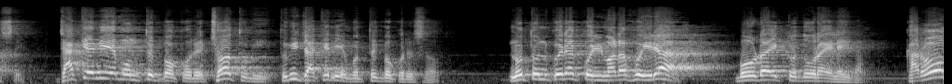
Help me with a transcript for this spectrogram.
আছে। যাকে নিয়ে মন্তব্য করেছ তুমি? তুমি যাকে নিয়ে মন্তব্য করেছ? নতুন কইরা কইলমাটা ফইরা, বউটা একটু দৌড়াই লাইবা। কারণ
